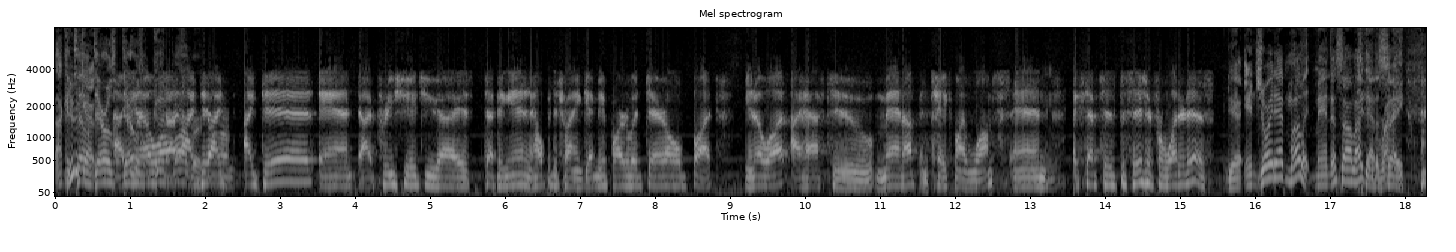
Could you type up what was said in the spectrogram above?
I can You tell got- Darryl's I, Darryl's you know a good what? I barber. did, I, I did, and I appreciate you guys stepping in and helping to try and get me a part of it, Darryl. But you know what? I have to man up and take my lumps and Mm-hmm. accept his decision for what it is. Yeah, enjoy that mullet, man. That's all I got to Right. say.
